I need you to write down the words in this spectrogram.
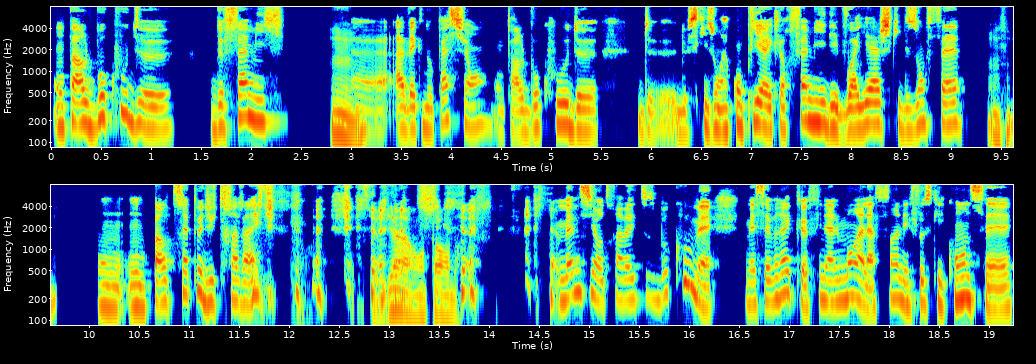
On parle beaucoup de, de famille hmm. euh, avec nos patients. On parle beaucoup de, de, de ce qu'ils ont accompli avec leur famille, des voyages qu'ils ont faits. Hmm. On, on, parle très peu du travail. C'est bien à entendre. Même si on travaille tous beaucoup, mais mais c'est vrai que finalement à la fin, les choses qui comptent, c'est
